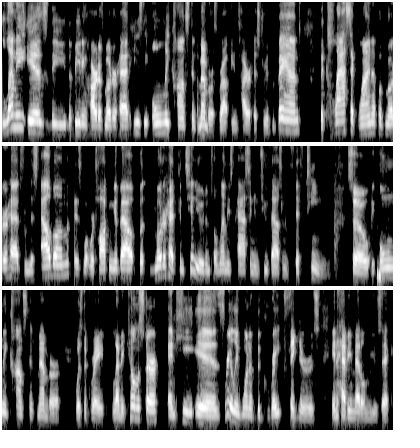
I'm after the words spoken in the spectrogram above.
Lemmy is the, the beating heart of Motorhead. He's the only constant member throughout the entire history of the band. The classic lineup of Motorhead from this album is what we're talking about, but Motorhead continued until Lemmy's passing in 2015. So the only constant member was the great Lemmy Kilmister, and he is really one of the great figures in heavy metal music.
